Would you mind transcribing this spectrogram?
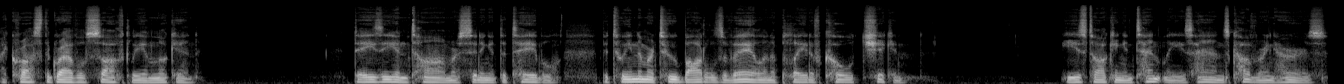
I cross the gravel softly and look in. Daisy and Tom are sitting at the table. Between them are two bottles of ale and a plate of cold chicken. He is talking intently, his hands covering hers.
